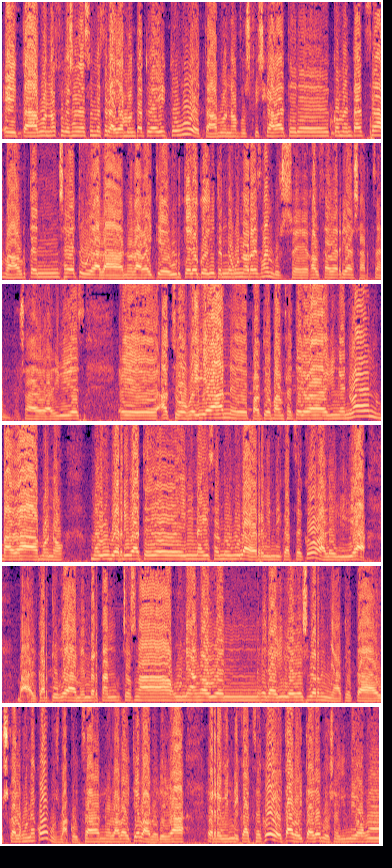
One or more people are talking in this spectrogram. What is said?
Eta, bueno, zuk esan dezun bezala ja montatu ditugu eta, bueno, pues, pixka bat ere komentatzea, ba, urten saiatu gara nola baite urteroko egiten dugun horrez gain, pues, e, gauza berria sartzen. Osa, adibidez, e, atzo hogeian, e, patio panfleteroa egin genuen, bada, bueno, modu berri bat edo egin nahi izan dugula errebindikatzeko, alegia, ba, elkartu geha, hemen bertan txosna gunean gauden eragile desberdinak eta euskalgunekoa, pues, bakoitza nola baite, ba, berega errebindikatzeko, eta baita ere, pues, egin diogu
